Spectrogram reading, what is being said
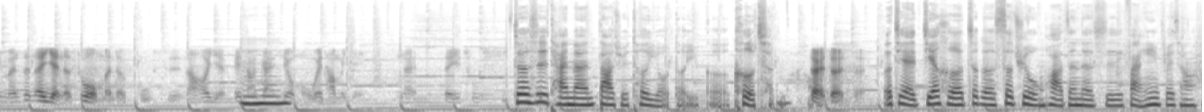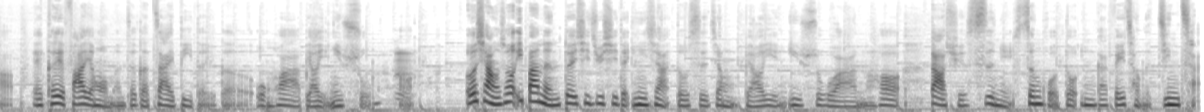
你们真的演的是我们的故事，然后也非常感谢我们为他们演那这一出戏。这是台南大学特有的一个课程嘛？对对对，而且结合这个社区文化，真的是反应非常好，也可以发扬我们这个在地的一个文化表演艺术。嗯。我想说，一般人对戏剧系的印象都是这种表演艺术啊，然后大学四年生活都应该非常的精彩。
